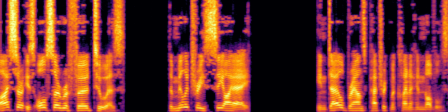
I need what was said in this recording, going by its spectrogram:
ISA is also referred to as the military's CIA. In Dale Brown's Patrick McClanahan novels,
